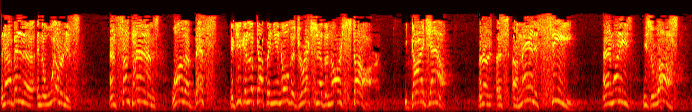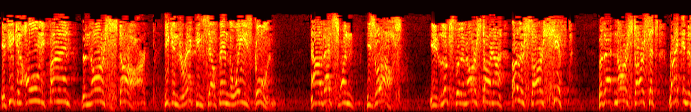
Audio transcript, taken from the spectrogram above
And I've been in the, in the wilderness. And sometimes one of the best, if you can look up and you know the direction of the North Star, he guides you out. And a, a, a man is seen, And when he's, he's lost, if he can only find the North Star, he can direct himself in the way he's going. Now that's when he's lost. He looks for the North Star. Now other stars shift. But that North Star sits right in the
